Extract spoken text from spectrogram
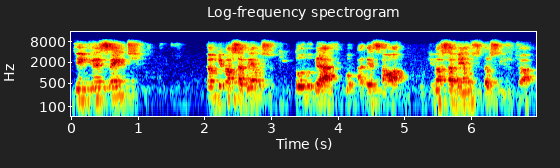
decrescente. Então, o que nós sabemos? Que todo gráfico, atenção, ó, o que nós sabemos é o seguinte, ó.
